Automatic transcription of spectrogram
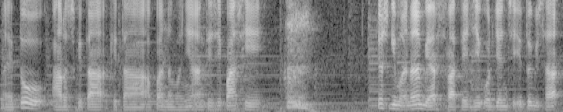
Nah itu harus kita kita apa namanya antisipasi. Terus gimana biar strategi urgensi itu bisa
